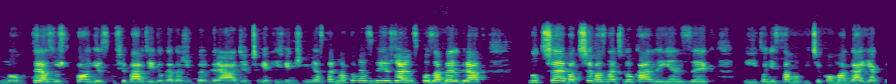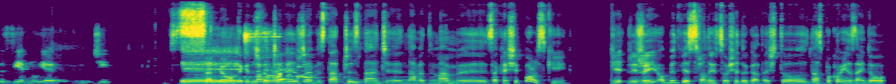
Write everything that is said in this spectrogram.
No, teraz już po angielsku się bardziej dogadasz w Belgradzie czy w jakichś większych miastach, natomiast wyjeżdżając poza Belgrad, no trzeba, trzeba znać lokalny język i to niesamowicie pomaga i jakby zjednuje ludzi. Z Serbią mam takie Yy, doświadczenie, że wystarczy znać e, nawet w małym e, zakresie Polski. Je- Jeżeli obydwie strony chcą się dogadać, to na spokojnie znajdą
